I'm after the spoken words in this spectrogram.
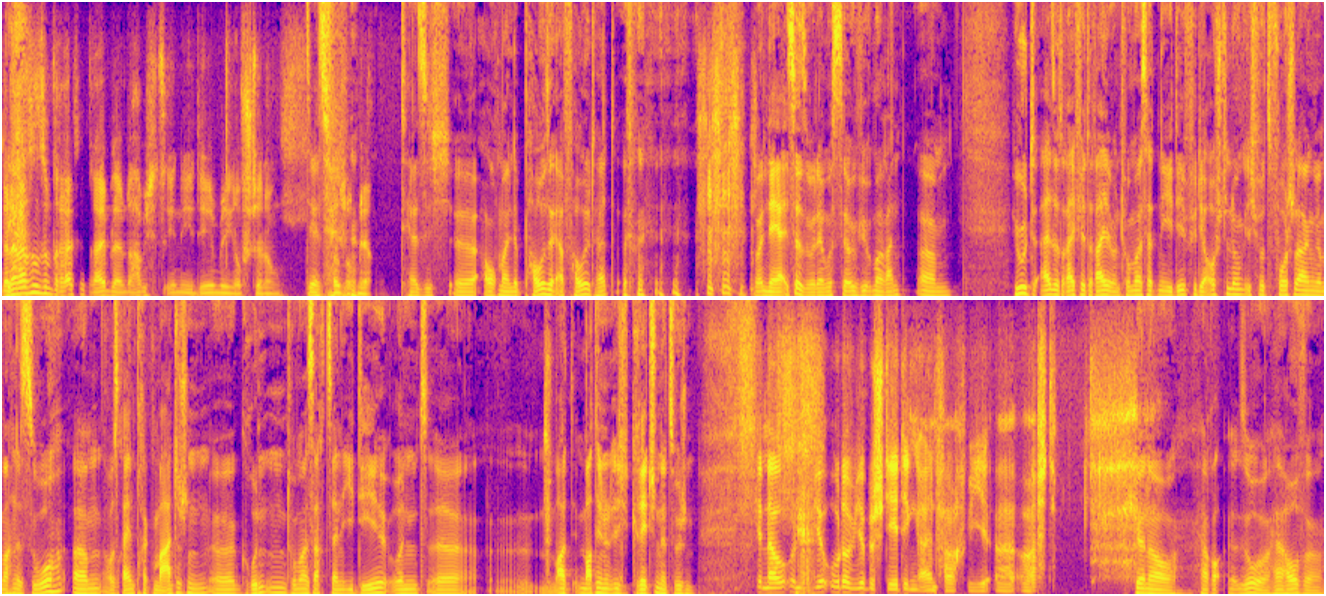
Ja, dann lass uns im 3-4-3 bleiben, da habe ich jetzt eh eine Idee wegen Aufstellung. Der, Also, ja. der sich äh, auch mal eine Pause erfault hat. Naja, ist ja so, der muss ja irgendwie immer ran. Ähm, gut, also 3-4-3 und Thomas hat eine Idee für die Aufstellung. Ich würde vorschlagen, wir machen es so, ähm, aus rein pragmatischen äh, Gründen. Thomas sagt seine Idee und äh, Mart- Martin und ich grätschen dazwischen. Genau, und wir, oder wir bestätigen einfach wie äh, oft. Genau, Herr, so, Herr Haufe.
